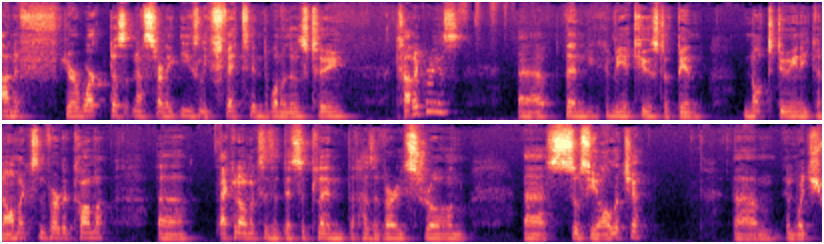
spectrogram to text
And if your work doesn't necessarily easily fit into one of those two categories, uh, then you can be accused of being not doing economics, inverted comma. Uh, economics is a discipline that has a very strong uh, sociology, um, in which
